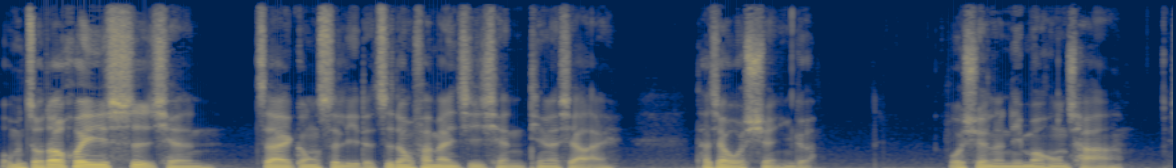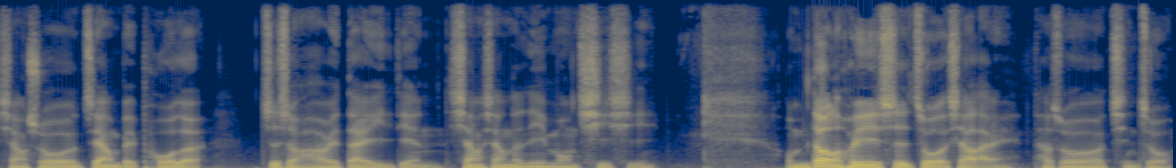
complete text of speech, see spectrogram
我们走到会议室前。在公司里的自动贩卖机前停了下来，他叫我选一个，我选了柠檬红茶，想说这样被泼了，至少还会带一点香香的柠檬气息。我们到了会议室坐了下来，他说：“请坐。”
